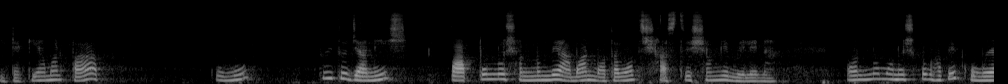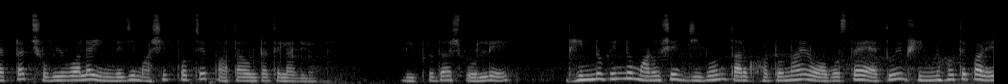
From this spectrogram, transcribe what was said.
এটা কি আমার পাপ? কুমু, তুই তো জানিস পাপ পুণ্য সম্বন্ধে আমার মতামত শাস্ত্রের সঙ্গে মেলে না। অন্য মনস্কভাবে কুমু একটা ছবিওয়ালা ইংরেজি মাসিক পত্রে পাতা উল্টাতে লাগল। বিপ্রদাস বললে, ভিন্ন ভিন্ন মানুষের জীবন তার ঘটনায় ও অবস্থায় এতই ভিন্ন হতে পারে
